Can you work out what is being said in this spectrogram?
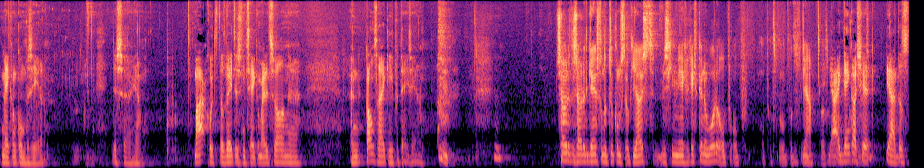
mee kan compenseren. Dus eh, ja. Maar goed, dat weten we dus niet zeker. Maar dit is wel een, eh, een kansrijke hypothese. Ja. Zouden de, zouden de games van de toekomst ook juist misschien meer gericht kunnen worden op, op, op, wat, op wat, ja, wat, Ja, ik denk als je. Ja, dat is,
